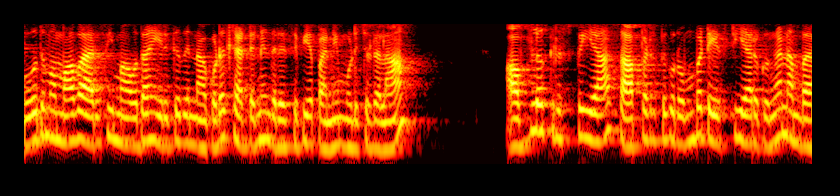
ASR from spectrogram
கோதுமை மாவு அரிசி மாவு தான் இருக்குதுன்னா கூட சட்டுன்னு இந்த ரெசிபியை பண்ணி முடிச்சுடலாம். அவ்வளோ கிறிஸ்பியாக சாப்பிட்றதுக்கு ரொம்ப டேஸ்டியாக இருக்குங்க. நம்ம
